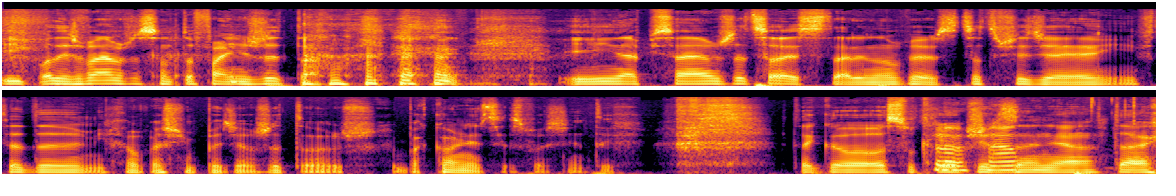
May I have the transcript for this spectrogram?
i podejrzewałem, że są to fani żyta. I napisałem, że co jest stary, no wiesz, co tu się dzieje i wtedy Michał właśnie powiedział, że to już chyba koniec jest właśnie tych tego słodkiego pierdzenia, tak,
